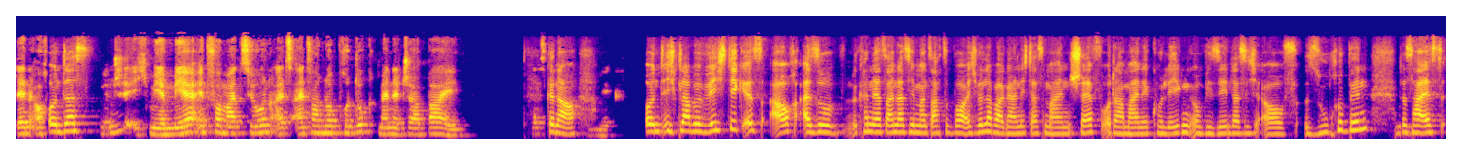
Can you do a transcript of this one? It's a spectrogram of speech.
Denn auch und das wünsche ich mir mehr Informationen als einfach nur Produktmanager bei. genau. Und ich glaube, wichtig ist auch, also kann ja sein, dass jemand sagt, so, boah, ich will aber gar nicht, dass mein Chef oder meine Kollegen irgendwie sehen, dass ich auf Suche bin. Das heißt,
